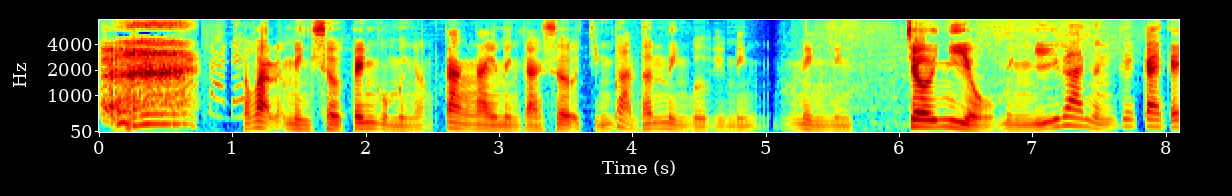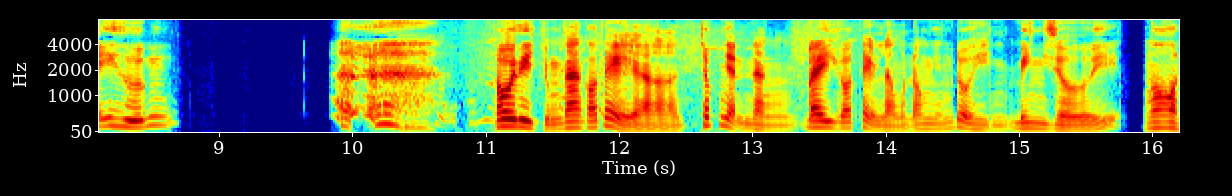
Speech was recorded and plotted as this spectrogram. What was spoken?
các bạn mình sợ kênh của mình lắm càng ngày mình càng sợ chính bản thân mình bởi vì mình mình mình chơi nhiều mình nghĩ ra những cái cái cái hướng. Thôi thì chúng ta có thể uh, chấp nhận rằng đây có thể là một trong những đội hình binh giới ngon.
